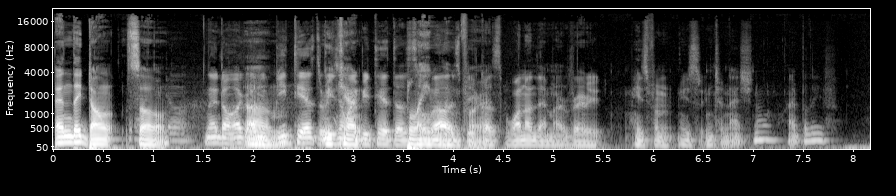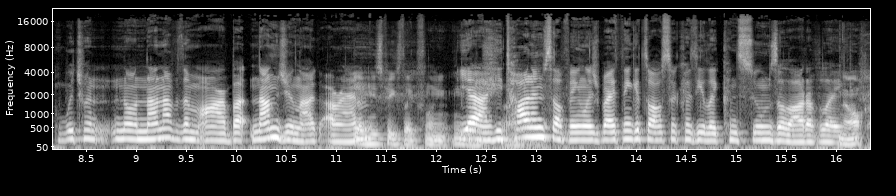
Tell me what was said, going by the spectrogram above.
and they don't. So, They don't like Um, I mean, BTS. The we reason why can't BTS does so well is for it. because one of them are very. He's from. He's international, I believe. Which one? No, none of them are. But Namjoon like RM. yeah, he speaks like fluent English. Yeah, he right? taught himself English, but I think it's also because he like consumes a lot of like No, okay.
